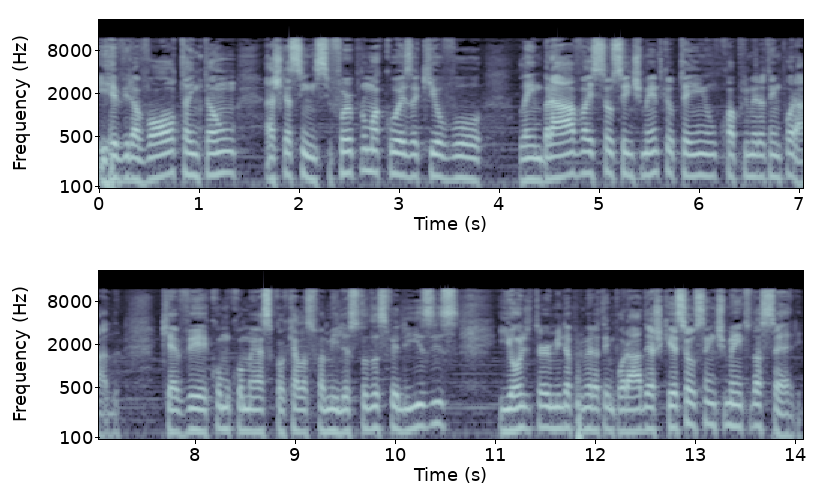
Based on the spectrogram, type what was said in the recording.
e reviravolta, então, acho que, assim, se for pra uma coisa que eu vou lembrar vai ser o sentimento que eu tenho com a primeira temporada, que é ver como começa com aquelas famílias todas felizes e onde termina a primeira temporada. E acho que esse é o sentimento da série,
